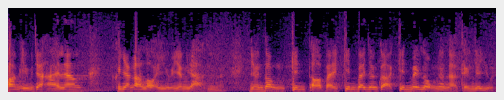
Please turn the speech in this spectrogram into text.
ความหิวจะหายแล้วก็ยังอร่อยอยู่ยังอยากอยู่ ยังต้องกินต่อไป กินไปจนกว่ากินไม่ลงนั่นแหละถึงจะหยุด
